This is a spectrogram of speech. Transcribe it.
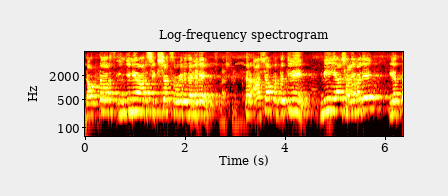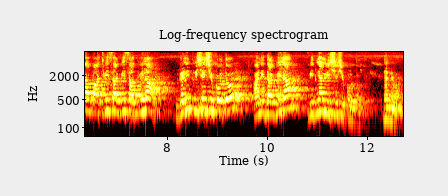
डॉक्टर्स इंजिनियर शिक्षक वगैरे झालेले आहेत. तर अशा पद्धतीने मी या शाळेमध्ये इयत्ता पाचवी सहावी सातवीला गणित विषय शिकवतो आणि दहावीला विज्ञान विषय शिकवतो. धन्यवाद.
